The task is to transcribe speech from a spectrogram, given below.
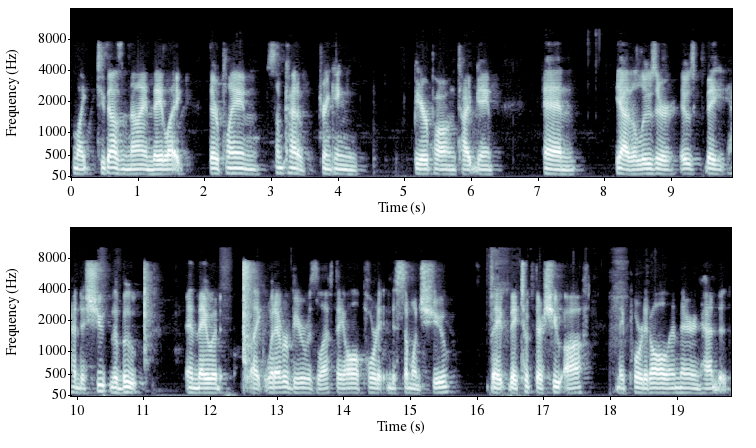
from like 2009? They like they're playing some kind of drinking beer pong type game, and yeah, the loser it was they had to shoot the boot, and they would like whatever beer was left, they all poured it into someone's shoe. They they took their shoe off, and they poured it all in there and had to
